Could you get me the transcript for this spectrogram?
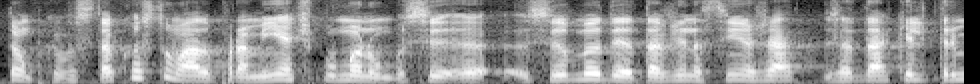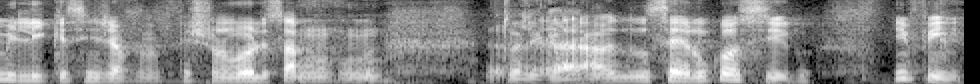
Então, porque você tá acostumado. Pra mim é tipo, mano, se, eh, se o meu dedo tá vindo assim, eu já, já dá aquele tremelique, assim, já fechou no olho, sabe? Uhum. Tô ligado. Eu, não sei, eu não consigo. Enfim,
